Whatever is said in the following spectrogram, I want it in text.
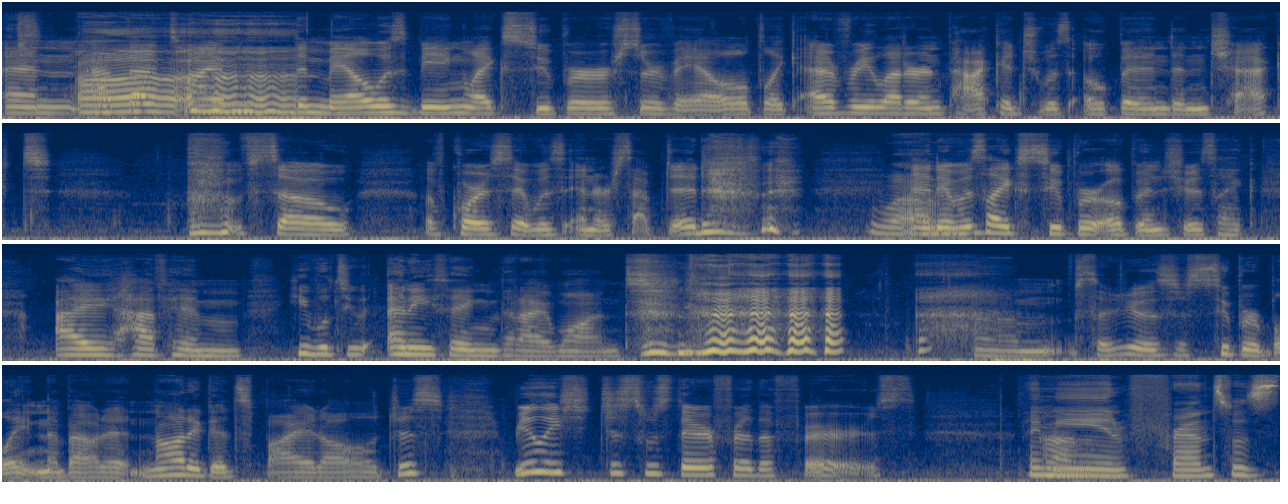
And at that time, the mail was being like super surveilled. Like every letter and package was opened and checked. so, of course, it was intercepted. Wow. and it was like super open. She was like, I have him, he will do anything that I want. Um, so she was just super blatant about it. Not a good spy at all. Just really, she just was there for the furs. I mean, France was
